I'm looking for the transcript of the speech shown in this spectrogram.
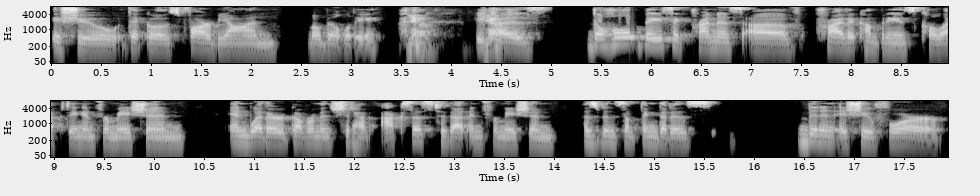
issue that goes far beyond mobility. Yeah. because yeah. the whole basic premise of private companies collecting information and whether governments should have access to that information has been something that has been an issue for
